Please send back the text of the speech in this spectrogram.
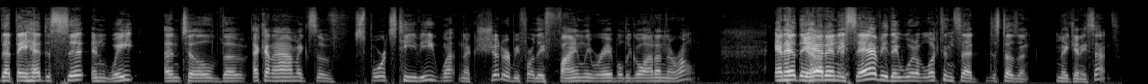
that they had to sit and wait until the economics of sports TV went in a shitter before they finally were able to go out on their own. And had they Yeah. had any savvy, they would have looked and said, "This doesn't make any sense.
